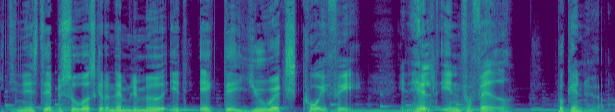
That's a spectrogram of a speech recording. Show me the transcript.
i de næste episoder skal du nemlig møde et ægte UX-KFA, en helt inden for faget på genhør.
